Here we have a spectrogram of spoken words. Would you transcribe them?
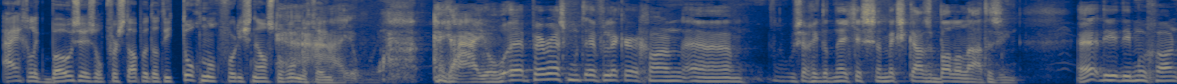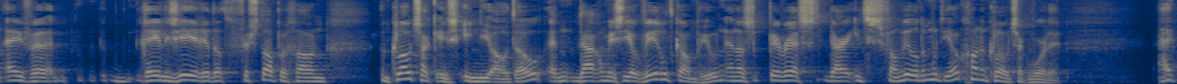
eigenlijk boos is op Verstappen dat hij toch nog voor die snelste ronde ging. Ja, joh. Ja, joh. Eh, Perez moet even lekker gewoon, eh, hoe zeg ik dat netjes, eh, Mexicaanse ballen laten zien. Hè, die, die moet gewoon even realiseren dat Verstappen gewoon een klootzak is in die auto. En daarom is hij ook wereldkampioen. En als Perez daar iets van wil, dan moet hij ook gewoon een klootzak worden. Hij,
